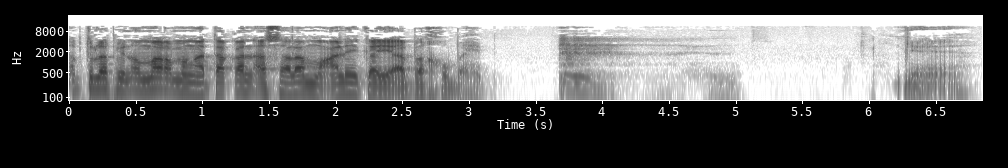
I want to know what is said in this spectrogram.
Abdullah bin Umar mengatakan Assalamualaikum ya Abu Khubaib. yeah.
